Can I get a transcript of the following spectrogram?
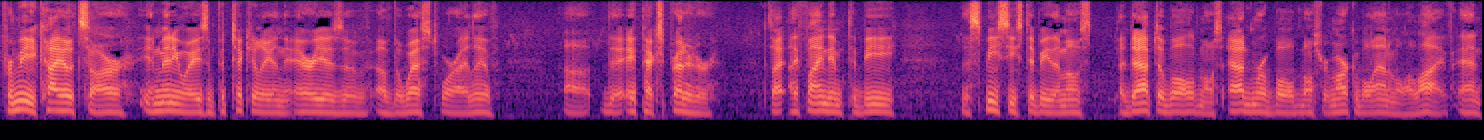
For me, coyotes are, in many ways, and particularly in the areas of, of the West where I live, uh, the apex predator. I, I find him to be the species to be the most adaptable, most admirable, most remarkable animal alive. And,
